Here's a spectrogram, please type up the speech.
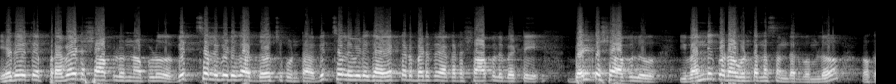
ఏదైతే ప్రైవేట్ షాపులు ఉన్నప్పుడు విచ్చలవిడిగా దోచుకుంటా విచ్చలవిడిగా ఎక్కడ పడితే అక్కడ షాపులు పెట్టి బెల్ట్ షాపులు ఇవన్నీ కూడా ఉంటున్న సందర్భంలో ఒక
